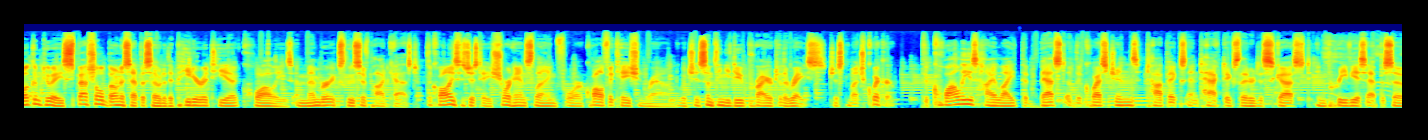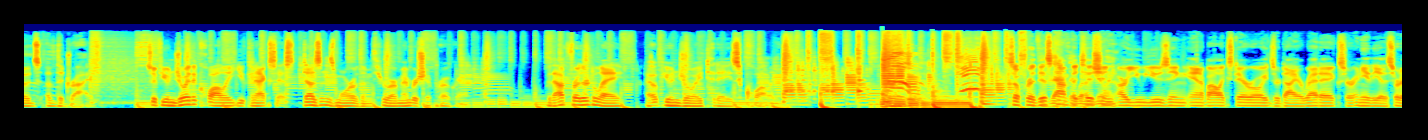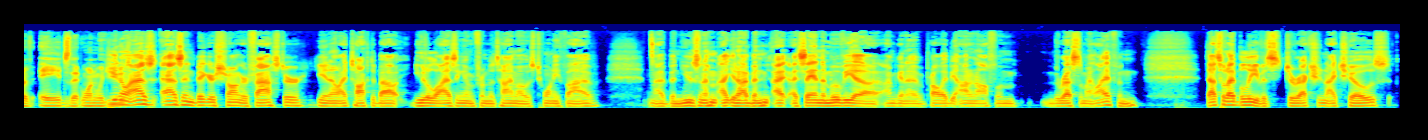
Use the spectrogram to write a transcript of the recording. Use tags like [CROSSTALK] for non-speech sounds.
Welcome to a special bonus episode of the Peter Attia Qualys, a member exclusive podcast. The Qualys is just a shorthand slang for qualification round, which is something you do prior to the race, just much quicker. The Qualys highlight the best of the questions, topics, and tactics that are discussed in previous episodes of The Drive. So if you enjoy the Quali, you can access dozens more of them through our membership program. Without further delay, I hope you enjoy today's Quali. So for this Exactly competition, are you using anabolic steroids or diuretics or any of the other sort of aids that one would use? you know as as in bigger stronger faster you know i talked about utilizing them from the time i was 25 i've been using them I, you know i've been i, I say in the movie uh, i'm gonna probably be on and off them the rest of my life and that's what i believe. It's direction i chose.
